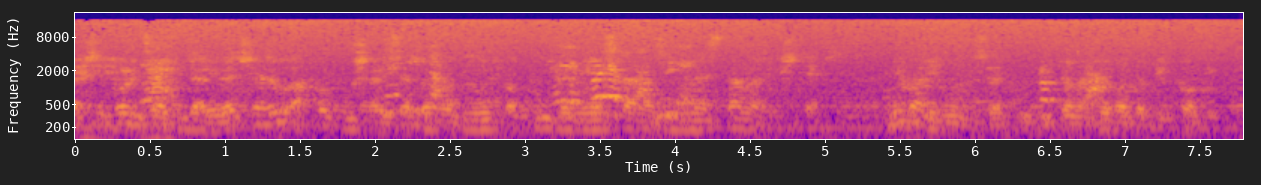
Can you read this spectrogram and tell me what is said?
Naši policajti dali večeru a pokúšali sa dohodnúť o kúpe miesta na zimné stanovište. Nemali úmysle kúpiť to na dlhodobý pobyt.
